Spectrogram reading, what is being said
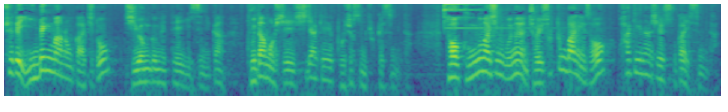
최대 200만 원까지도 지원금 혜택이 있으니까 부담 없이 시작해 보셨으면 좋겠습니다. 더 궁금하신 분은 저희 소통방에서 확인하실 수가 있습니다.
